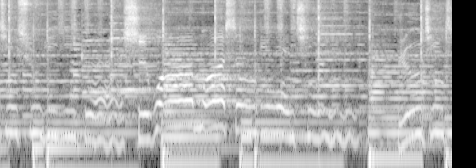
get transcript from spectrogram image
经属于一个使我陌生的恋情，如今只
